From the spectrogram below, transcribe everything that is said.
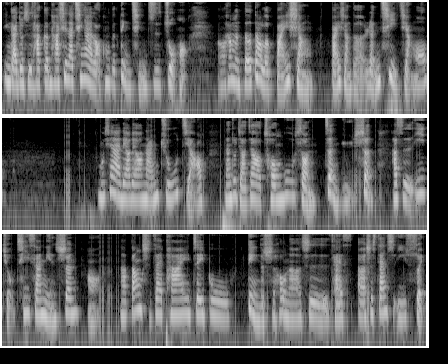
应该就是他跟他现在亲爱老公的定情之作哈。哦，他们得到了白想白想的人气奖哦。我们先来聊聊男主角，男主角叫崇乌顺郑宇胜。他是一九七三年生哦，那当时在拍这一部电影的时候呢，是才呃是三十一岁。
